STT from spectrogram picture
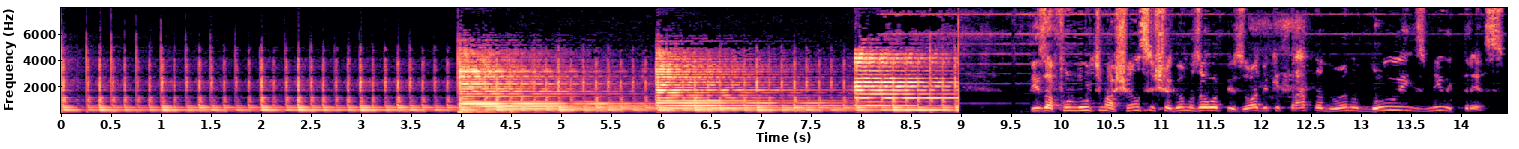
Pisa Fundo Última Chance, chegamos ao episódio que trata do ano 2003.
